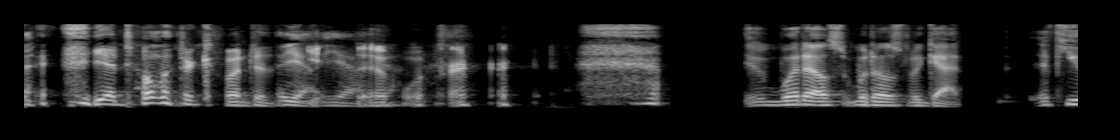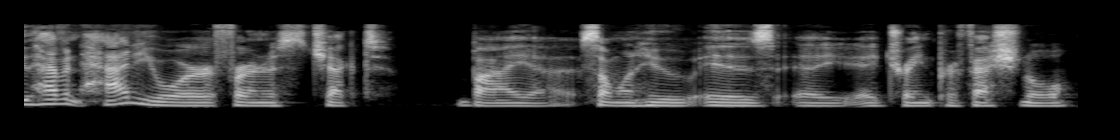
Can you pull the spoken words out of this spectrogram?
yeah, don't let her go under the Yeah, yeah, the yeah. burner. What else? What else we got? if you haven't had your furnace checked by uh, someone who is a, a trained professional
